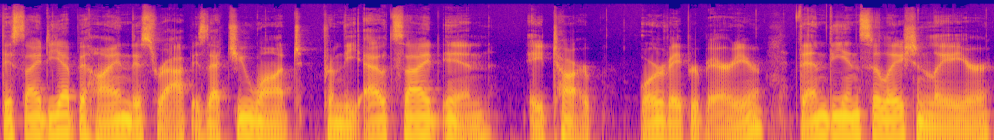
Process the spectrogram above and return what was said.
this idea behind this wrap is that you want, from the outside in, a tarp or vapor barrier, then the insulation layer,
